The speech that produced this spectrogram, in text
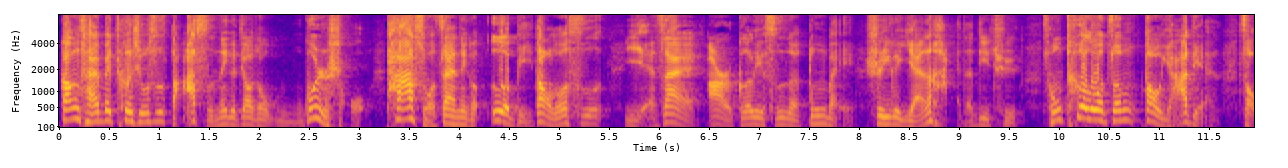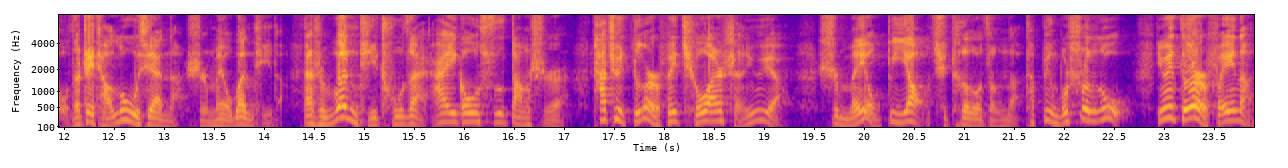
刚才被特修斯打死那个叫做五棍手，他所在那个厄比道罗斯也在阿尔戈利斯的东北，是一个沿海的地区。从特洛曾到雅典走的这条路线呢是没有问题的，但是问题出在埃勾斯当时他去德尔菲求完神谕啊是没有必要去特洛曾的，他并不顺路，因为德尔菲呢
